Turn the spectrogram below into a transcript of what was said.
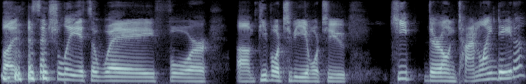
but essentially it's a way for um, people to be able to keep their own timeline data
